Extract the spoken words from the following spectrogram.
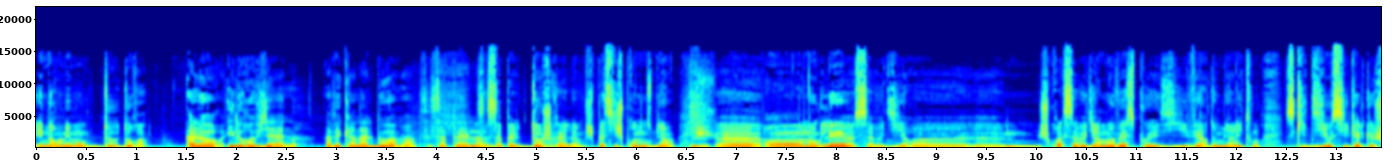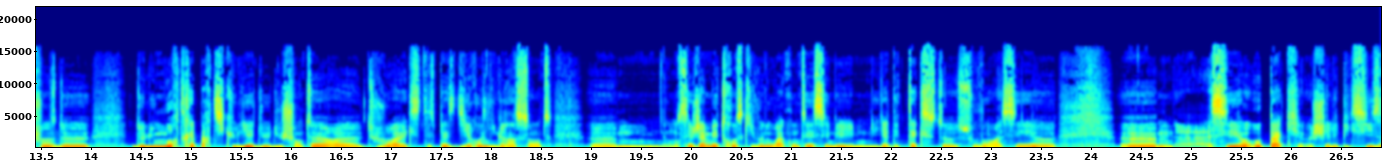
énormément d'aura. Alors, ils reviennent avec un album. Ça s'appelle. Ça s'appelle Dojrel. Je sais pas si je prononce bien. Euh, en anglais, euh, ça veut dire. Euh, je crois que ça veut dire mauvaise poésie, vers de Mirliton. Ce qui dit aussi quelque chose de de l'humour très particulier du, du chanteur, euh, toujours avec cette espèce d'ironie grinçante. On sait jamais trop ce qu'il veut nous raconter. C'est il y a des textes souvent assez assez opaques chez les Pixies.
